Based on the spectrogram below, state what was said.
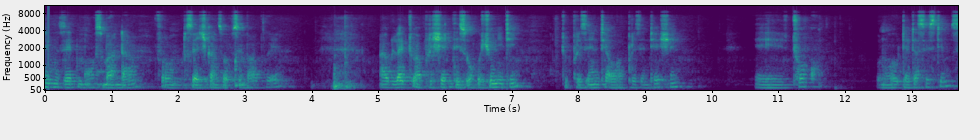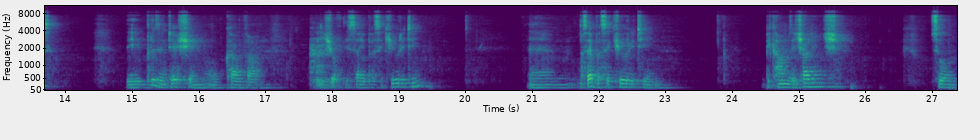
name is Edmo Banda from Research Council of Zimbabwe. I would like to appreciate this opportunity to present our presentation, a talk on world data systems. The presentation will cover the issue of the cybersecurity. Um, cybersecurity becomes a challenge. So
